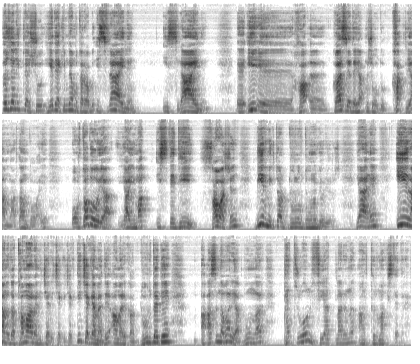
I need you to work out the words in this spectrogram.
Özellikle şu 7 Ekim'den bu tarafa bu İsrail'in İsrail'in e, e, ha, e, Gazze'de yapmış olduğu katliamlardan dolayı Orta Doğu'ya yaymak istediği savaşın bir miktar durulduğunu görüyoruz. Yani İran'ı da tamamen içeri çekecekti. Çekemedi. Amerika dur dedi. Aslında var ya bunlar petrol fiyatlarını artırmak istediler.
